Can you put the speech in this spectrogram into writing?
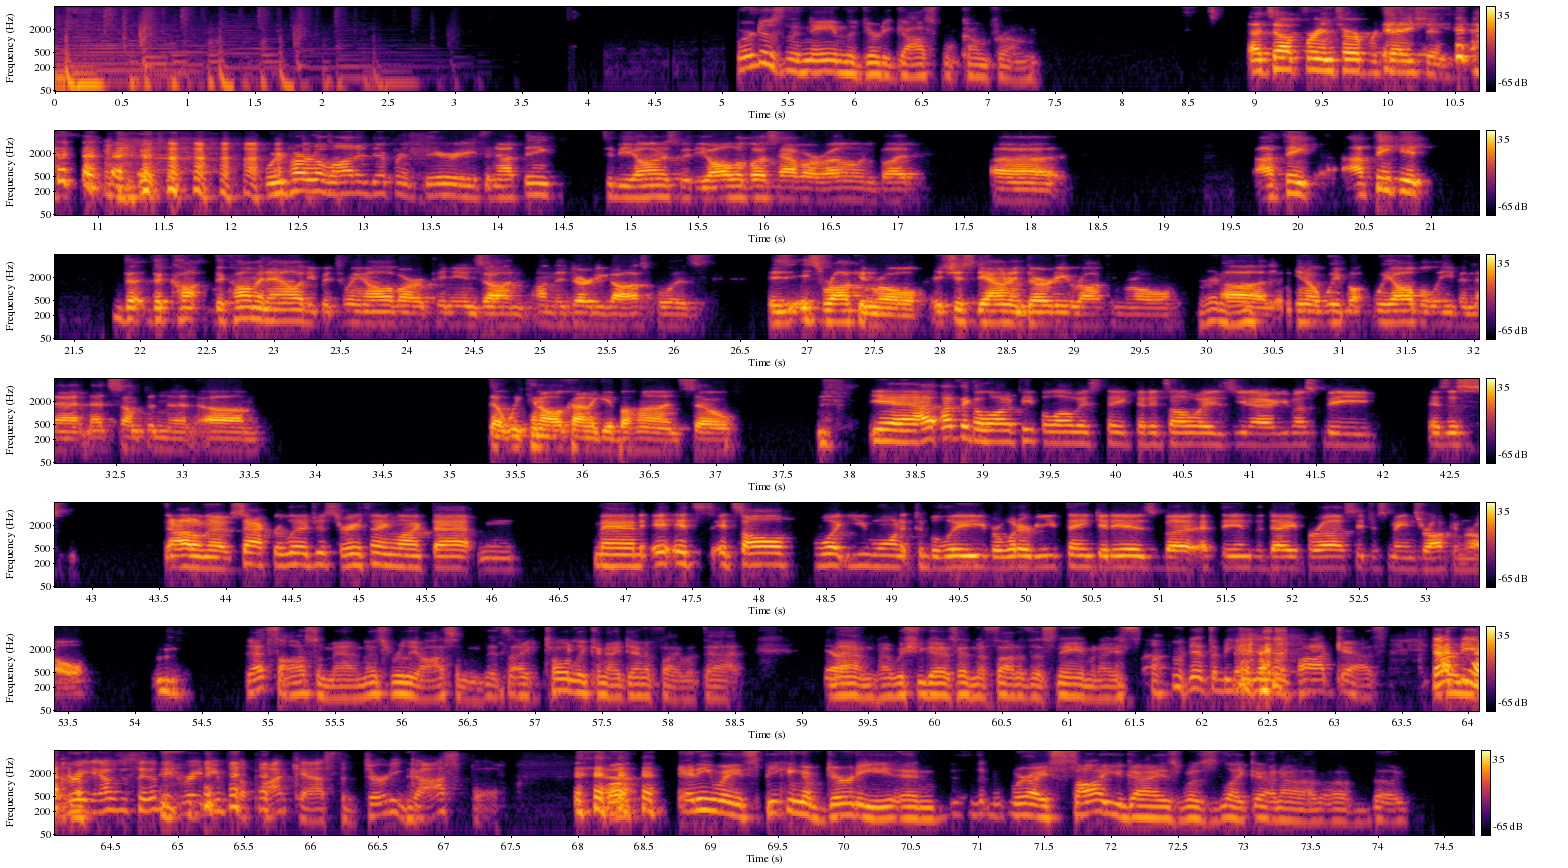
Where does the name the Dirty Gospel come from? That's up for interpretation. We've heard a lot of different theories, and I think, to be honest with you, all of us have our own. But uh, I think I think it the the co- the commonality between all of our opinions on on the dirty gospel is is it's rock and roll. It's just down and dirty rock and roll. Right. Uh, you know, we we all believe in that, and that's something that um, that we can all kind of get behind. So Yeah, I, I think a lot of people always think that it's always, you know, you must be, is this, I don't know, sacrilegious or anything like that. And man, it, it's it's all what you want it to believe or whatever you think it is. But at the end of the day, for us, it just means rock and roll. That's awesome, man. That's really awesome. It's I totally can identify with that. Yeah. Man, I wish you guys hadn't have thought of this name and I thought of it at the beginning of the podcast. that would be a great. I was gonna say that'd be a great name for the podcast, the Dirty Gospel. Well, anyway, speaking of dirty, and th- where I saw you guys was like on a, a, a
